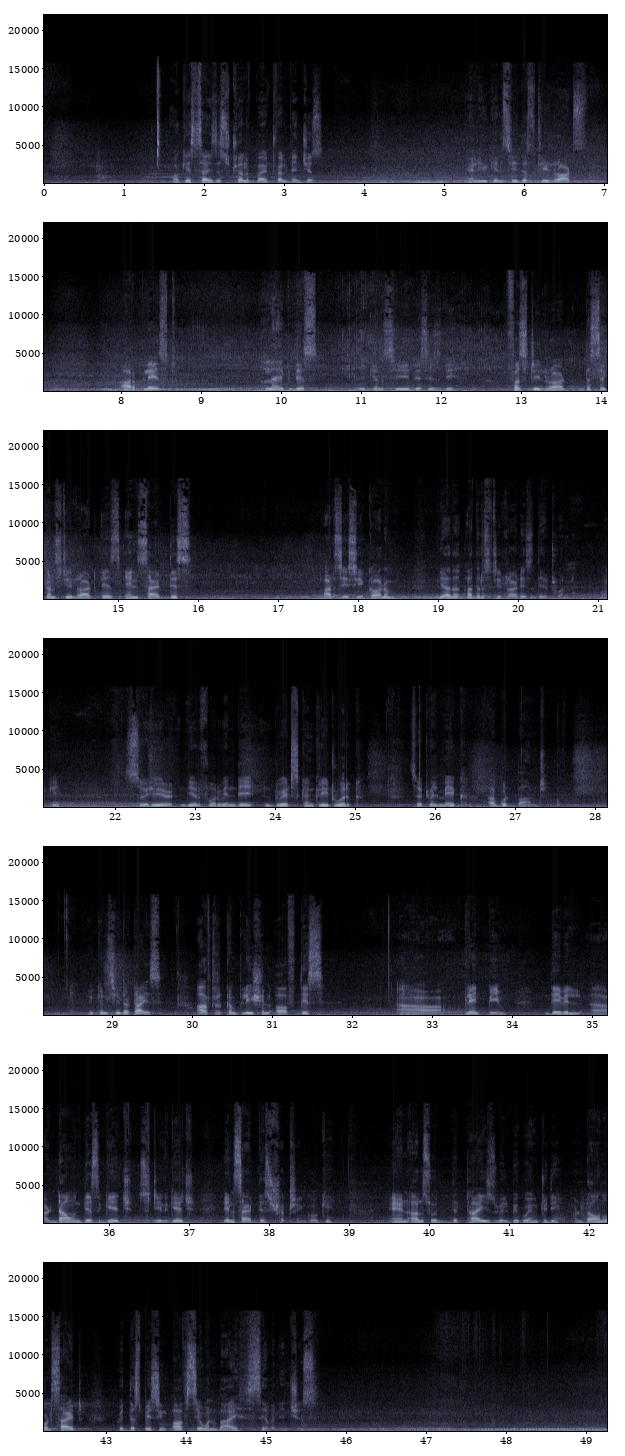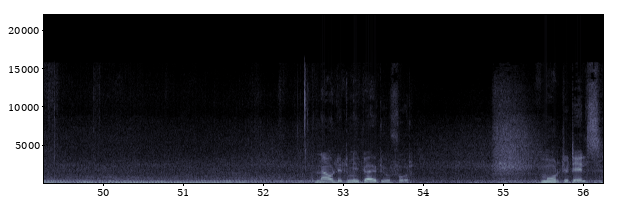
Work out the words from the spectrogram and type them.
Okay size is 12 by 12 inches. And you can see the steel rods are placed like this you can see this is the first steel rod. The second steel rod is inside this RCC column. The other other steel rod is that one. Okay. So here therefore when they do its concrete work so it will make a good bond. You can see the ties. After completion of this uh, plinth beam they will uh, down this gauge steel gauge inside this shuttering. Okay and also the ties will be going to the downward side with the spacing of 7 by 7 inches. Now let me guide you for more details.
